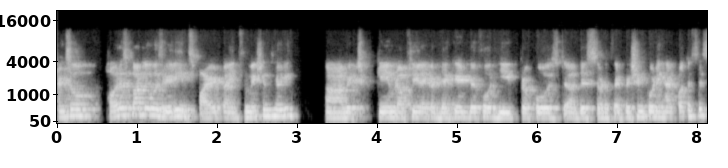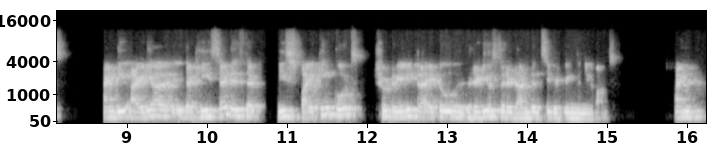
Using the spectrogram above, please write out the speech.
And so Horace Barlow was really inspired by information theory, uh, which came roughly like a decade before he proposed uh, this sort of efficient coding hypothesis. And the idea that he said is that these spiking codes should really try to reduce the redundancy between the neurons. And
